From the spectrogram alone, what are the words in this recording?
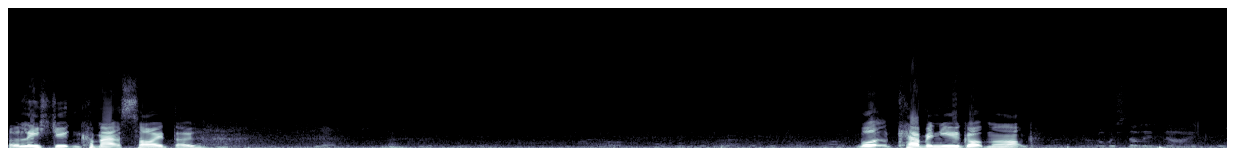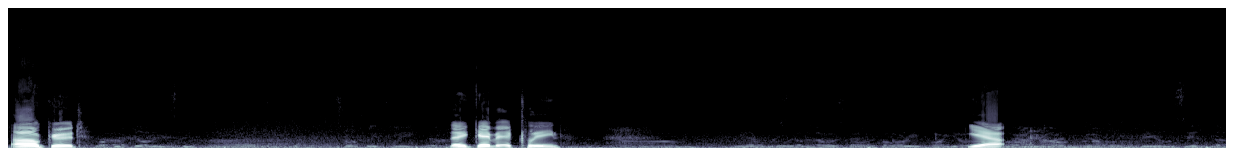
Well, at least you can come outside though. What cabin you got, Mark? No, we're still in nine. Oh, good. What we've done is they've uh, totally cleaned that. They gave it a clean. Um, yeah, we're still in our same boat. Yeah. We have wheels in there.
